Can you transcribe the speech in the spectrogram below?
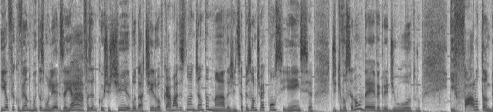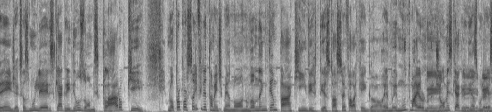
e eu fico vendo muitas mulheres aí, ah, fazendo curso de tiro, vou dar tiro, vou ficar armada, isso não adianta nada, gente. Se a pessoa não tiver consciência de que você não deve agredir o outro. E falo também, Jax, as mulheres que agridem os homens. Claro que, numa proporção infinitamente menor, não vamos nem tentar aqui inverter a situação e falar que é igual. É, é muito maior o número Sim, de homens que agridem sim, as mulheres.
